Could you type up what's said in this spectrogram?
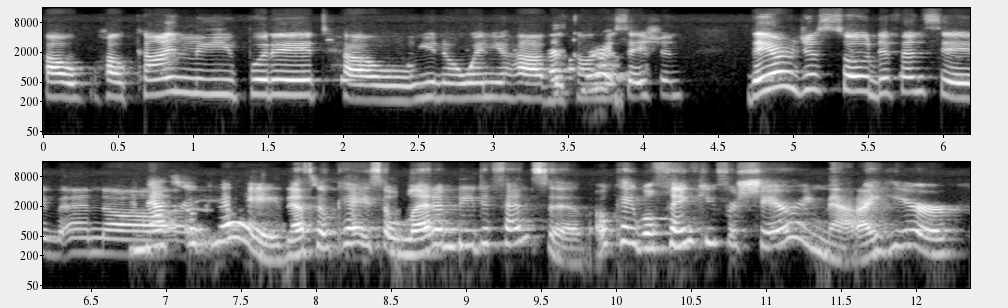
how how kindly you put it, how you know when you have That's the conversation. Right they are just so defensive and, uh, and that's okay that's okay so let them be defensive okay well thank you for sharing that i hear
